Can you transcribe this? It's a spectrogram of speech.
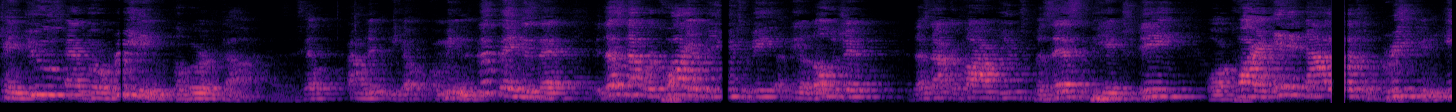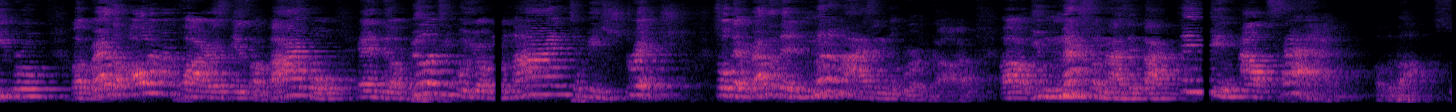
can use as we're reading the Word of God. It's found it to be helpful for me. And the good thing is that it does not require for you to be a theologian. It does not require for you to possess a PhD or acquire any knowledge of Greek and Hebrew, but rather all it requires is a Bible and the ability for your mind to be stretched so that rather than minimizing the Word of God, uh, you maximize it by thinking outside of the box.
